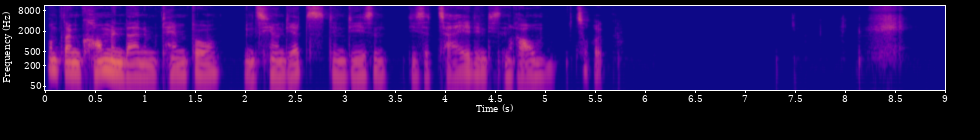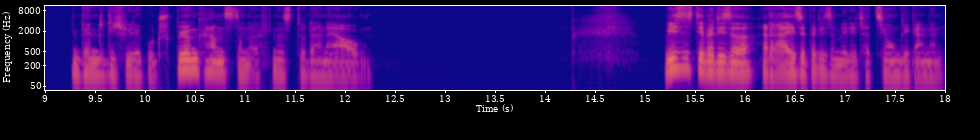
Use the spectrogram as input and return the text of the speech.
Und dann komm in deinem Tempo ins Hier und Jetzt, in diesen, diese Zeit, in diesen Raum zurück. Und wenn du dich wieder gut spüren kannst, dann öffnest du deine Augen. Wie ist es dir bei dieser Reise, bei dieser Meditation gegangen?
